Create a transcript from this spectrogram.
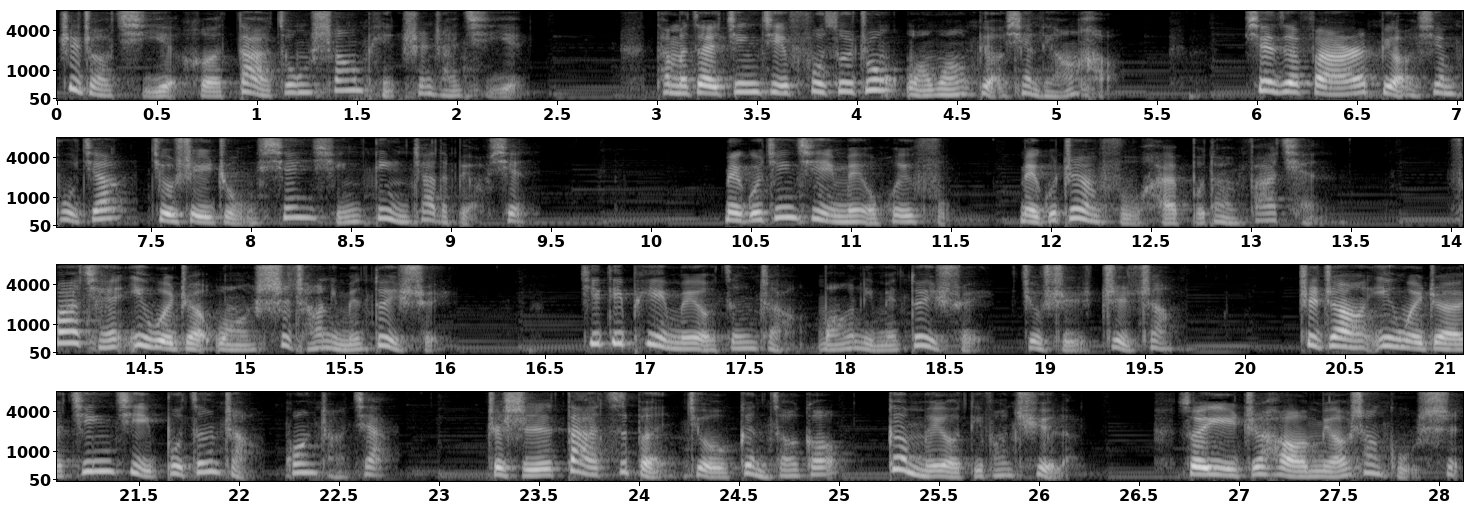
制造企业和大宗商品生产企业，他们在经济复苏中往往表现良好，现在反而表现不佳，就是一种先行定价的表现。美国经济没有恢复，美国政府还不断发钱，发钱意味着往市场里面兑水，GDP 没有增长，往里面兑水就是滞胀，滞胀意味着经济不增长，光涨价，这时大资本就更糟糕，更没有地方去了，所以只好瞄上股市。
